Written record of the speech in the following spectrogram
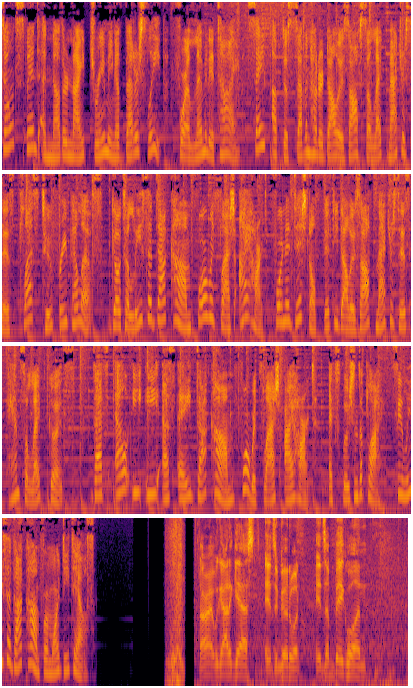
Don't spend another night dreaming of better sleep. For a limited time, save up to $700 off select mattresses plus two free pillows. Go to leesa.com forward slash iHeart for an additional $50 off mattresses and select goods. That's L E E S A dot com forward slash iHeart. Exclusions apply. See leesa.com for more details. All right, we got a guest. It's a good one. It's a big one.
